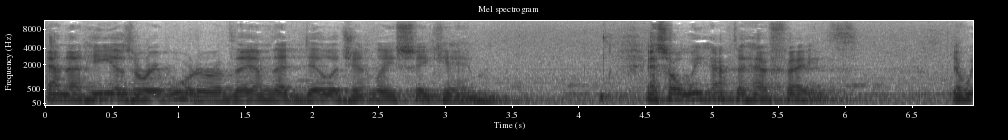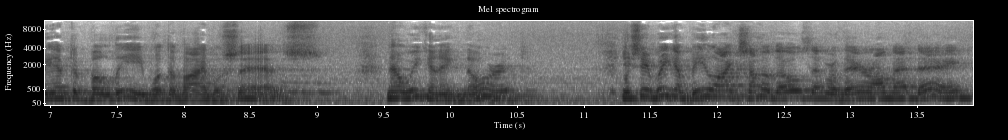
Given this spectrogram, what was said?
and that he is a rewarder of them that diligently seek him. And so we have to have faith. And we have to believe what the Bible says. Now, we can ignore it. You see, we can be like some of those that were there on that day.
